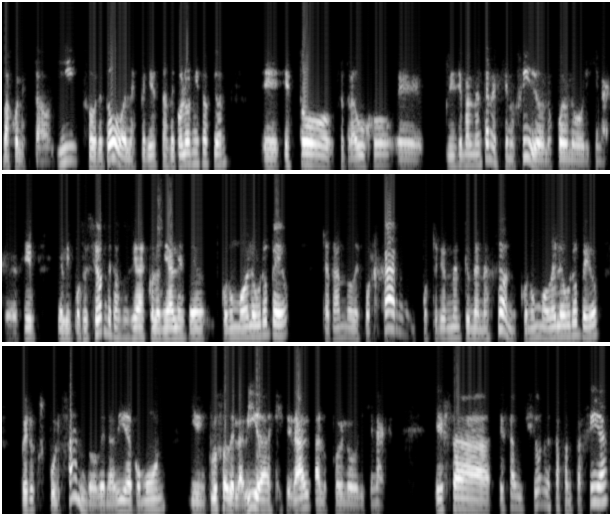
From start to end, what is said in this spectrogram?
bajo el Estado. Y sobre todo en las experiencias de colonización, eh, esto se tradujo eh, principalmente en el genocidio de los pueblos originarios, es decir, en la imposición de las sociedades coloniales con un modelo europeo, tratando de forjar posteriormente una nación con un modelo europeo, pero expulsando de la vida común e incluso de la vida general a los pueblos originarios. Esa, esa visión, esa fantasía,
